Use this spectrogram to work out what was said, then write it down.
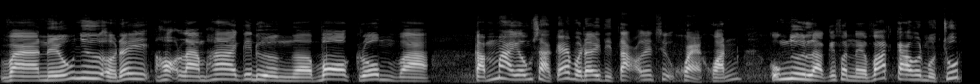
và nếu như ở đây họ làm hai cái đường à, bo chrome và cắm hai ống xả kép vào đây thì tạo ra sự khỏe khoắn cũng như là cái phần này vát cao hơn một chút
